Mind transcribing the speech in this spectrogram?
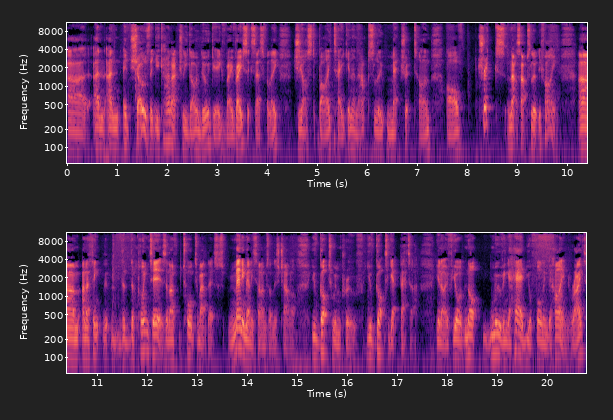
uh, and and it shows that you can actually go and do a gig very very successfully just by taking an absolute metric ton of tricks, and that's absolutely fine. Um, and I think the, the, point is, and I've talked about this many, many times on this channel, you've got to improve. You've got to get better. You know, if you're not moving ahead, you're falling behind, right?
